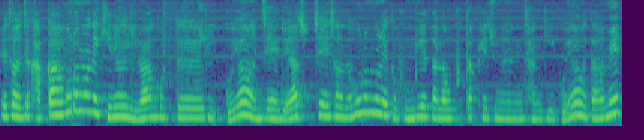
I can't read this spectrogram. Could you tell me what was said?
그래서 이제 각각 호르몬의 기능을 이러한 것들이 있고요. 이제 뇌하수체에서는 호르몬을 더 분비해달라고 부탁해주는 장기이고요. 그 다음에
